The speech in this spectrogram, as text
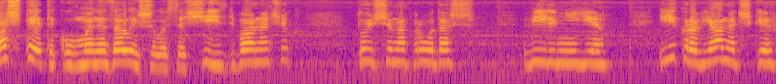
Паштетику в мене залишилося 6 баночок, той, що на продаж вільні є. І кров'яночки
